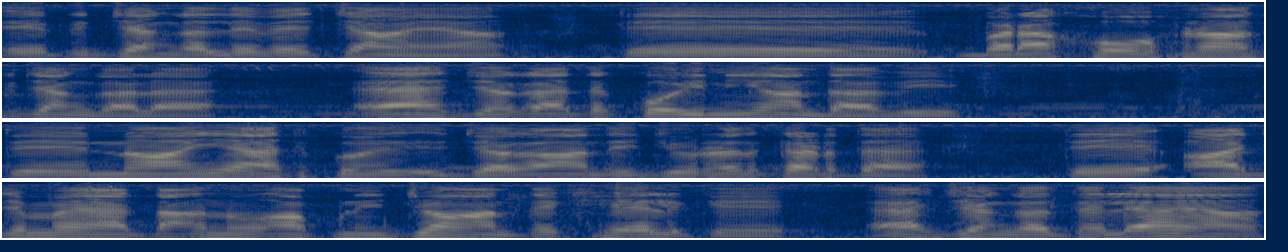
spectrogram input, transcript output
ਇੱਕ ਜੰਗਲ ਦੇ ਵਿੱਚ ਆਇਆ ਤੇ ਬੜਾ ਖੌਫਨਾਕ ਜੰਗਲ ਹੈ ਇਸ ਜਗ੍ਹਾ ਤੇ ਕੋਈ ਨਹੀਂ ਆਂਦਾ ਵੀ ਤੇ ਨਾ ਹੀ ਇੱਥੇ ਕੋਈ ਜਗ੍ਹਾ ਆਉਣ ਦੀ ਜ਼ਰੂਰਤ ਕਰਦਾ। ਤੇ ਅੱਜ ਮੈਂ ਤੁਹਾਨੂੰ ਆਪਣੀ ਜਾਨ ਤੇ ਖੇਲ ਕੇ ਇਸ ਜੰਗਲ ਤੇ ਲਿਆਇਆ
